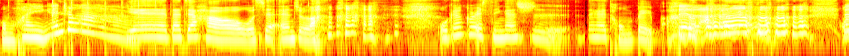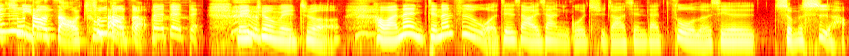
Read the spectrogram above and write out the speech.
我们欢迎 Angela，耶！大家好，我是 Angela。我跟 Grace 应该是大概同辈吧？对啦，但是出道早，出道早，对对对，没错没错。好啊，那你简单自我介绍一下，你过去到现在做了些什么事？好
